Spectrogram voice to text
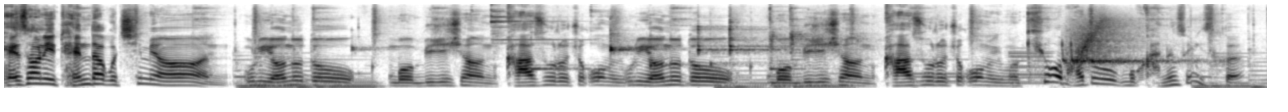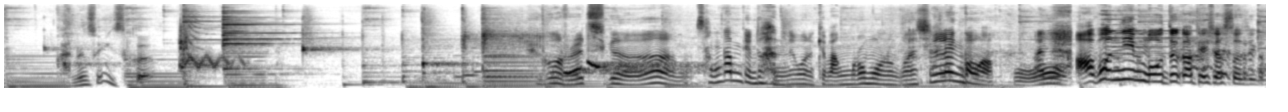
개선이 된다고 치면 우리 연우도 뭐 뮤지션 가수로 조금 우리 연우도 뭐 뮤지션 가수로 조금 뭐 키워봐도 뭐 가능성이 있을까요? 가능성이 있을까요? 그거를 지금 상담비도 안 내고 이렇게 막 물어보는 건 실례인 것 같고. 아버님 모드가 되셨어, 지금.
